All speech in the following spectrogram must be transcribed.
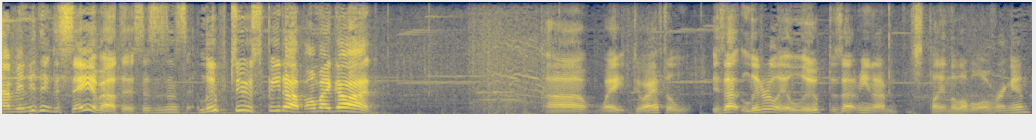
have anything to say about this. This is insane. Loop 2, speed up. Oh my god. Uh, wait, do I have to... Is that literally a loop? Does that mean I'm just playing the level over again?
